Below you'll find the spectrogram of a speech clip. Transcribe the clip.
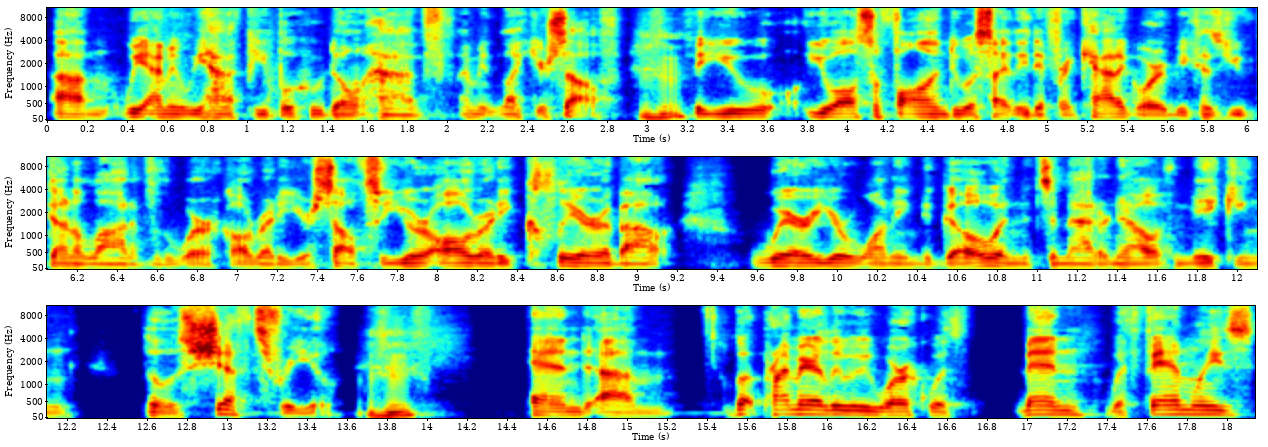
Um, we, I mean, we have people who don't have, I mean, like yourself, mm-hmm. but you, you also fall into a slightly different category because you've done a lot of the work already yourself. So you're already clear about where you're wanting to go. And it's a matter now of making those shifts for you. Mm-hmm. And, um, but primarily we work with men, with families,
